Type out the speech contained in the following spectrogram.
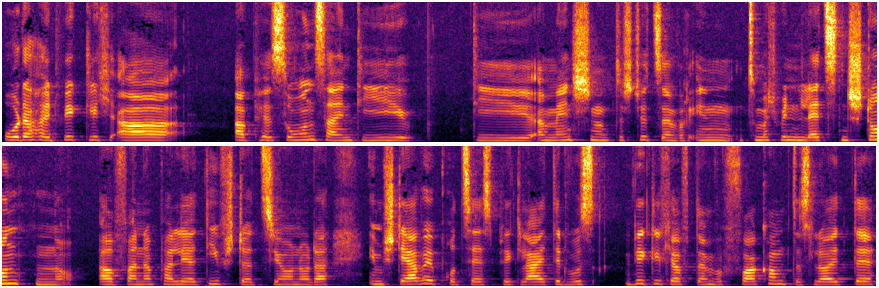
Oder halt wirklich auch eine Person sein, die, die einen Menschen unterstützt, einfach in zum Beispiel in den letzten Stunden auf einer Palliativstation oder im Sterbeprozess begleitet, wo es wirklich oft einfach vorkommt, dass Leute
